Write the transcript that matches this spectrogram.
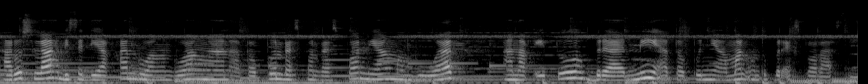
haruslah disediakan ruangan-ruangan ataupun respon-respon yang membuat anak itu berani ataupun nyaman untuk bereksplorasi.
